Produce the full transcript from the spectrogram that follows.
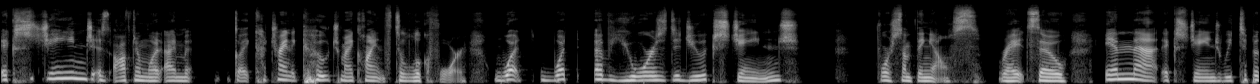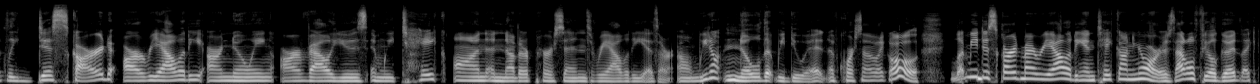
exchange is often what i'm like trying to coach my clients to look for. What what of yours did you exchange for something else, right? So, in that exchange, we typically discard our reality, our knowing, our values, and we take on another person's reality as our own. We don't know that we do it. Of course, I'm like, oh, let me discard my reality and take on yours. That'll feel good. Like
